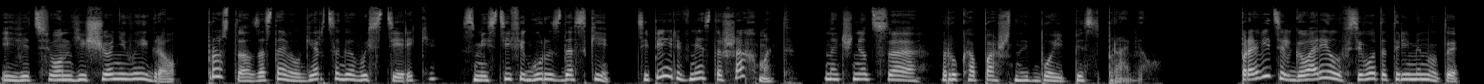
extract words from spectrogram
И ведь он еще не выиграл, просто заставил герцога в истерике смести фигуры с доски. Теперь вместо шахмат начнется рукопашный бой без правил. Правитель говорил всего-то три минуты,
